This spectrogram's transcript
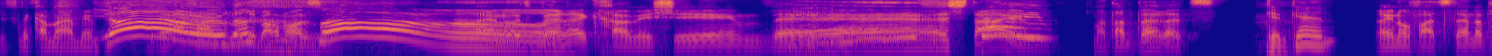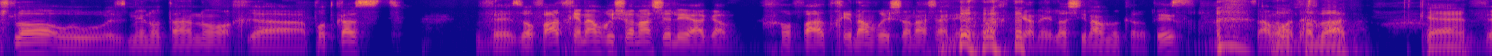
לפני כמה ימים. יואו, לא דיברנו על זה. נכון. ראינו את פרק 52, מתן פרץ. כן, כן. ראינו הופעת סטנדאפ שלו, הוא הזמין אותנו אחרי הפודקאסט, וזו הופעת חינם ראשונה שלי, אגב. הופעת חינם ראשונה שאני הרווחתי, אני לא שילמנו כרטיס, זה היה מאוד. נחמד. כן. ו...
